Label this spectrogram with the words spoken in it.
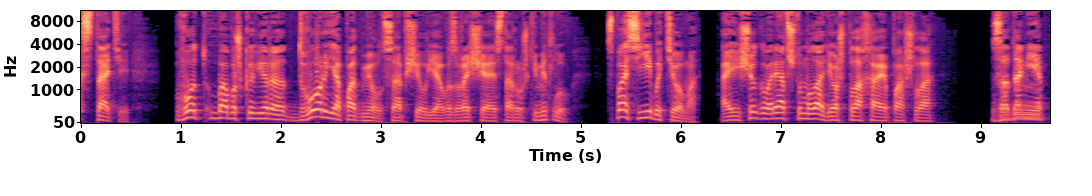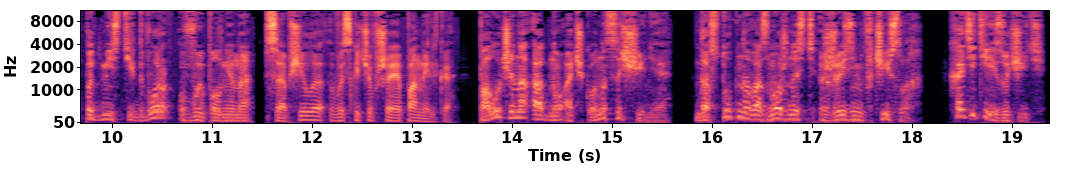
Кстати, «Вот, бабушка Вера, двор я подмел», — сообщил я, возвращая старушке метлу. «Спасибо, Тёма. А еще говорят, что молодежь плохая пошла». «Задание «подмести двор» выполнено», — сообщила выскочившая панелька. «Получено одно очко насыщения. Доступна возможность «Жизнь в числах». Хотите изучить?»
